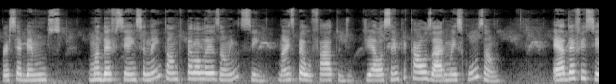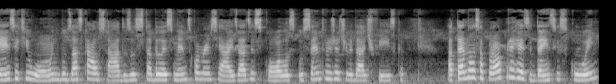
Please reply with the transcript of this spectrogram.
percebemos uma deficiência nem tanto pela lesão em si, mas pelo fato de, de ela sempre causar uma exclusão. É a deficiência que o ônibus, as calçadas, os estabelecimentos comerciais, as escolas, os centros de atividade física, até nossa própria residência excluem,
